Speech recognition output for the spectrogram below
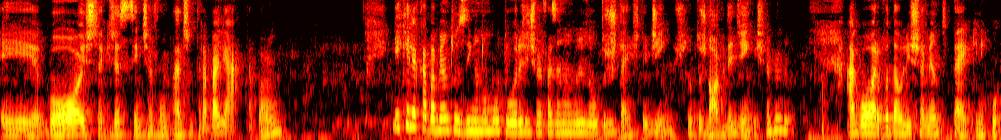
é, gosta, que já se sente à vontade de trabalhar, tá bom? E aquele acabamentozinho no motor a gente vai fazendo nos outros 10 dedinhos, outros 9 dedinhos. Agora eu vou dar um lixamento técnico.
